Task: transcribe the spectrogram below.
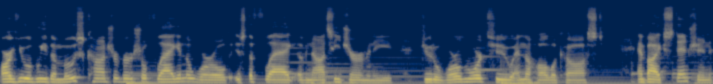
Arguably, the most controversial flag in the world is the flag of Nazi Germany, due to World War II and the Holocaust. And by extension,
